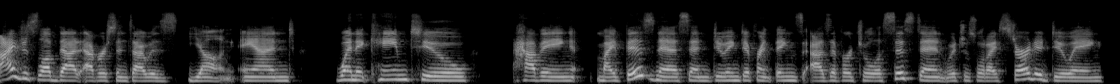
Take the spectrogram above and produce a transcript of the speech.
I just loved that ever since I was young. And when it came to having my business and doing different things as a virtual assistant, which is what I started doing,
